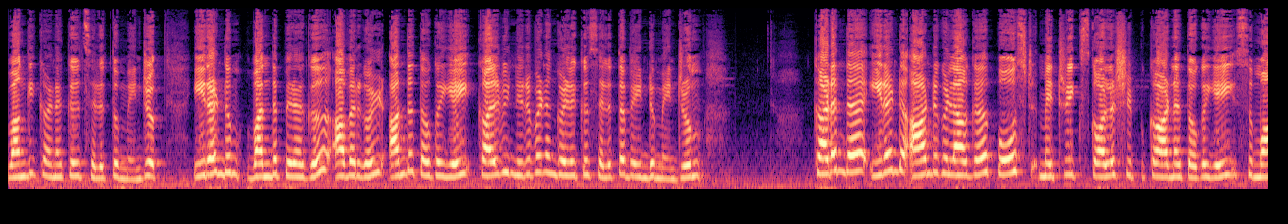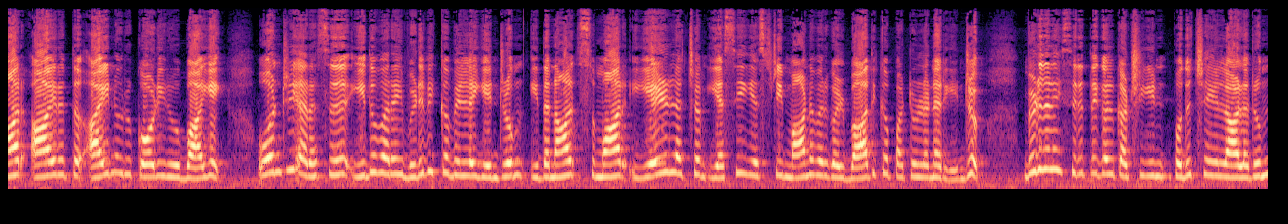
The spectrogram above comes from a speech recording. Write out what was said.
வங்கிக் கணக்கில் செலுத்தும் என்றும் இரண்டும் வந்த பிறகு அவர்கள் அந்த தொகையை கல்வி நிறுவனங்களுக்கு செலுத்த வேண்டும் என்றும் கடந்த இரண்டு ஆண்டுகளாக போஸ்ட் மெட்ரிக் ஸ்காலர்ஷிப்புக்கான தொகையை சுமார் ஆயிரத்து ஐநூறு கோடி ரூபாயை ஒன்றிய அரசு இதுவரை விடுவிக்கவில்லை என்றும் இதனால் சுமார் ஏழு லட்சம் எஸ்சி எஸ்டி மாணவர்கள் பாதிக்கப்பட்டுள்ளனர் என்றும் விடுதலை சிறுத்தைகள் கட்சியின் பொதுச் செயலாளரும்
